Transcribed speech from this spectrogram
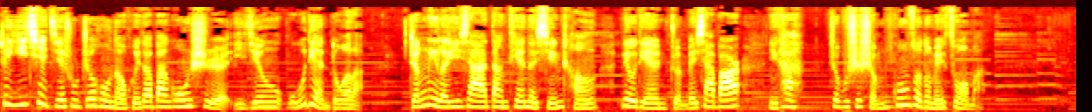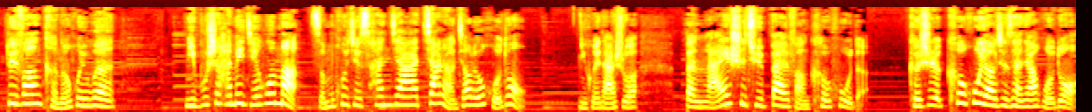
这一切结束之后呢，回到办公室已经五点多了，整理了一下当天的行程，六点准备下班。你看，这不是什么工作都没做吗？对方可能会问。你不是还没结婚吗？怎么会去参加家长交流活动？你回答说：“本来是去拜访客户的，可是客户要去参加活动，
